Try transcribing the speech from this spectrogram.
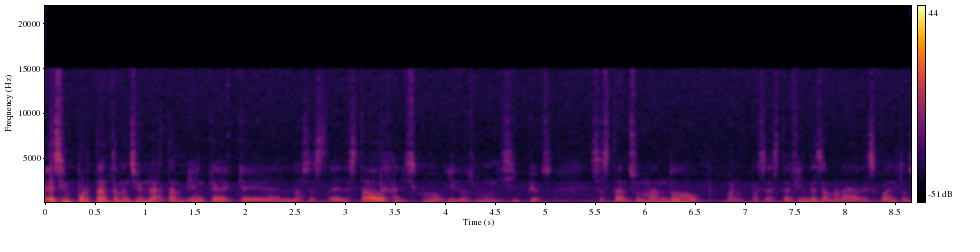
Es importante mencionar también que, que los el estado de Jalisco y los municipios se están sumando, bueno, pues a este fin de semana de descuentos,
